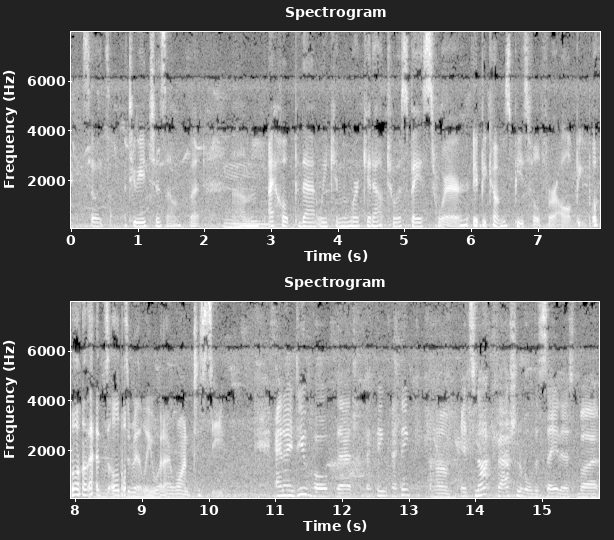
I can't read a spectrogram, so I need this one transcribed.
I love that. so it's to each his own but um, i hope that we can work it out to a space where it becomes peaceful for all people. That's ultimately what i want to see. And I do hope that I think I think um, it's not fashionable to say this, but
